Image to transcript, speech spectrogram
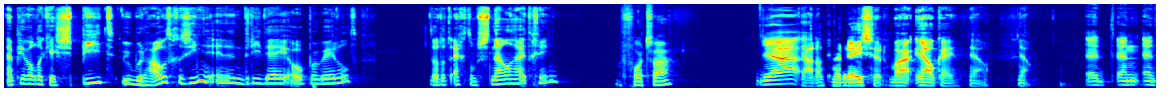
heb je wel een keer Speed überhaupt gezien in een 3D open wereld? Dat het echt om snelheid ging? Forza. Ja, Ja, dat is een racer. Maar ja, oké, ja. het- en, en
